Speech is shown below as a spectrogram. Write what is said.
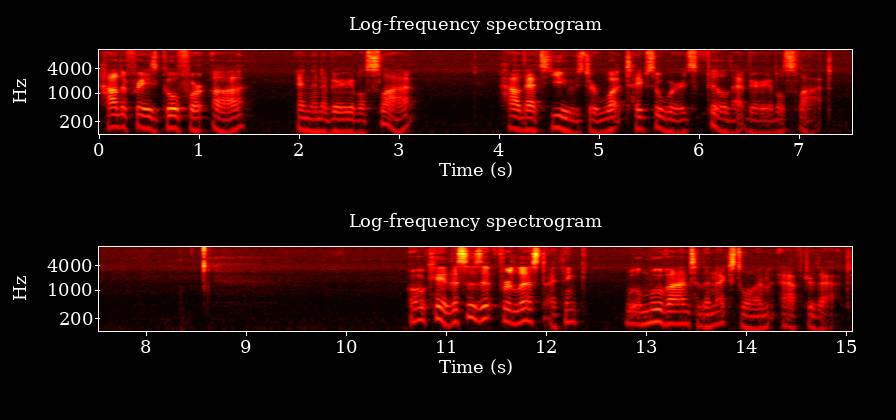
how the phrase go for a and then a variable slot, how that's used or what types of words fill that variable slot. Okay, this is it for list. I think we'll move on to the next one after that.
